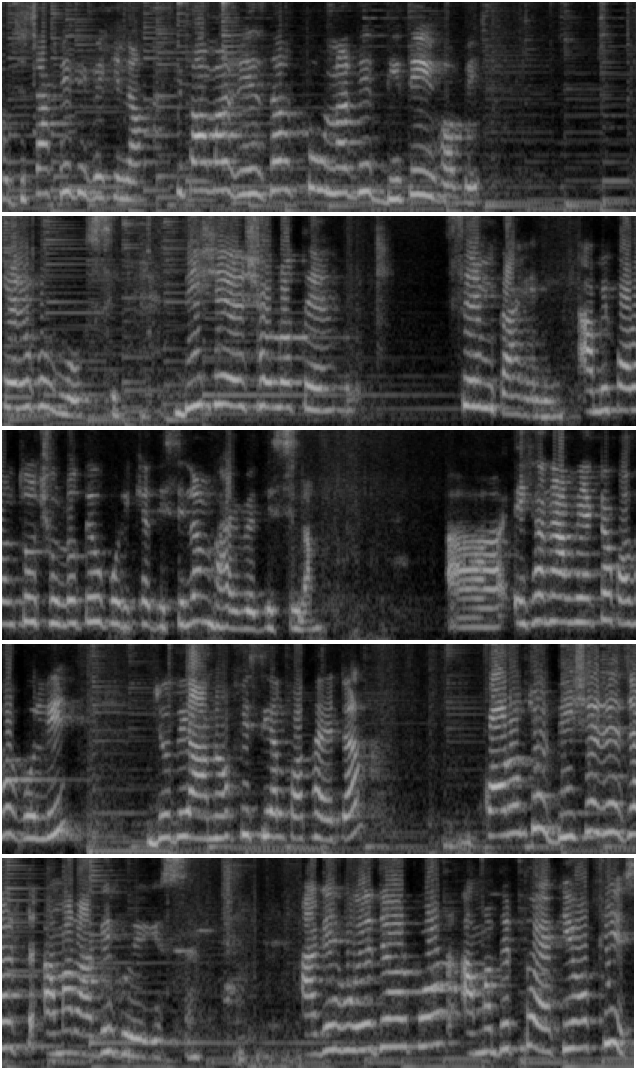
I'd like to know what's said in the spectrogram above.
হচ্ছে চাকরি দিবে কিনা, কিন্তু আমার রেজাল্ট তো ওনাদের দিতেই হবে। এরকম বলছি। বিশে ষোলোতে সেম কাহিনী। আমি করঞ্চল ষোলোতেও পরীক্ষা দিছিলাম ভাইবে দিছিলাম। এখানে আমি একটা কথা বলি যদি আনঅফিসিয়াল কথা এটা করঞ্চল বিশের রেজাল্ট আমার আগে হয়ে গেছে। আগে হয়ে যাওয়ার পর আমাদের তো একই অফিস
